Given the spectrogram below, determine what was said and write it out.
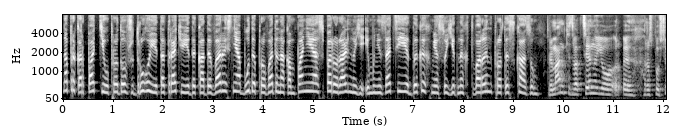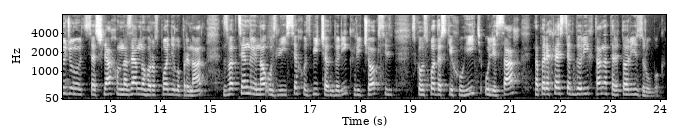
На Прикарпатті упродовж другої та третьої декади вересня буде проведена кампанія з пероральної імунізації диких м'ясоїдних тварин проти сказу. Приманки з вакциною е, розповсюджуються шляхом наземного розподілу принад з вакциною на узліссях, узбіччях доріг, річок, сільськогосподарських угідь, у лісах, на перехрестях доріг та на території зрубок.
